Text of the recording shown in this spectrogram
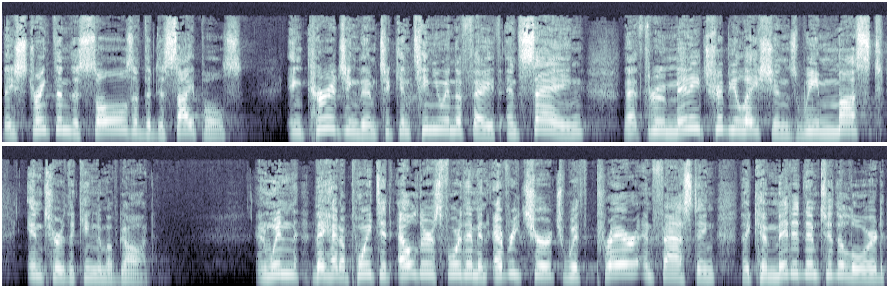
They strengthened the souls of the disciples, encouraging them to continue in the faith, and saying that through many tribulations we must enter the kingdom of God. And when they had appointed elders for them in every church with prayer and fasting, they committed them to the Lord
